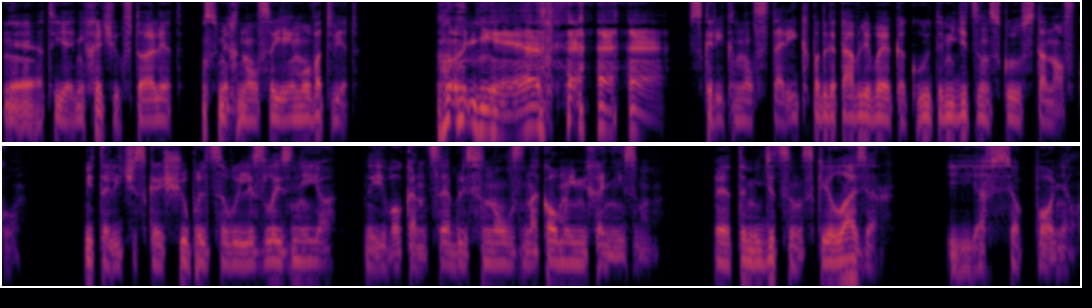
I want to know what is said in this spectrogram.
Нет, я не хочу в туалет», — усмехнулся я ему в ответ. «О, нет! Ха-ха-ха!» — скрикнул старик, подготавливая какую-то медицинскую установку. Металлическое щупальце вылезло из нее. На его конце блеснул знакомый механизм. Это медицинский лазер. И я все понял.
